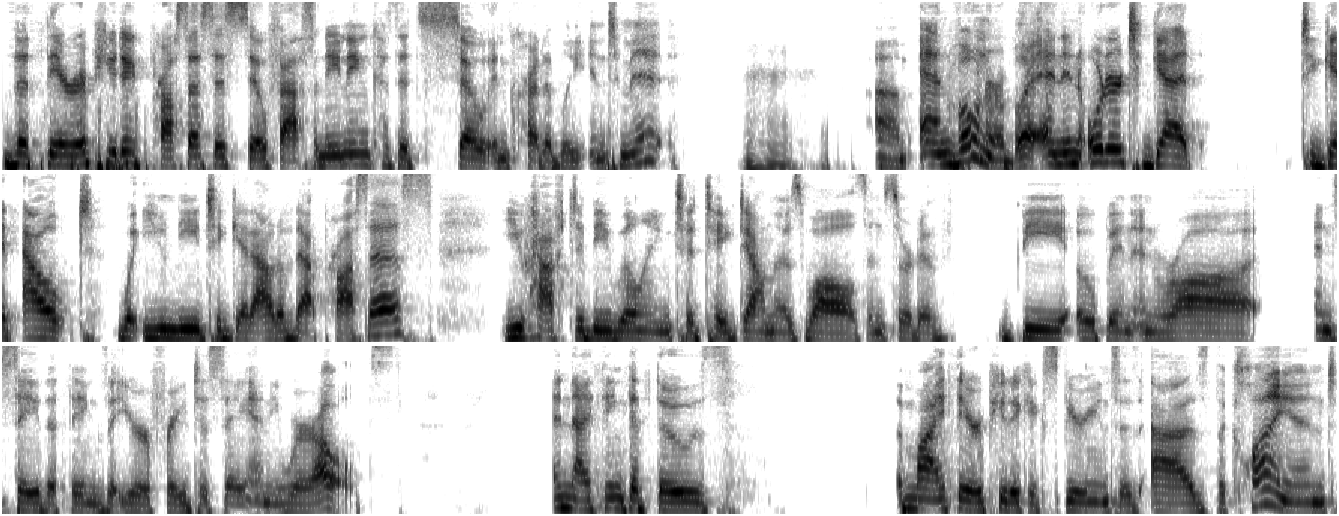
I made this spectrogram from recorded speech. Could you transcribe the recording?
the therapeutic process is so fascinating because it's so incredibly intimate mm-hmm. um, and vulnerable and in order to get to get out what you need to get out of that process, you have to be willing to take down those walls and sort of be open and raw and say the things that you're afraid to say anywhere else. And I think that those, my therapeutic experiences as the client,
